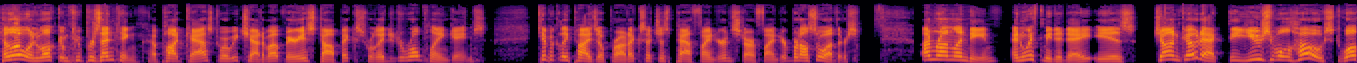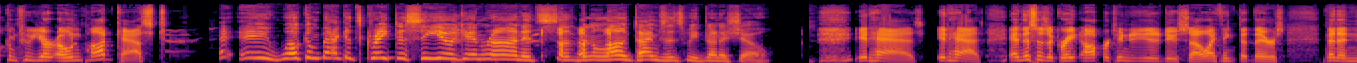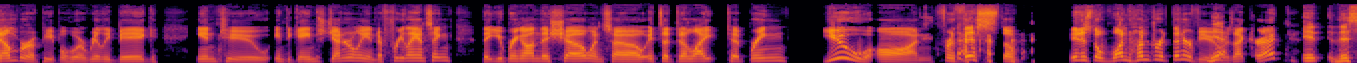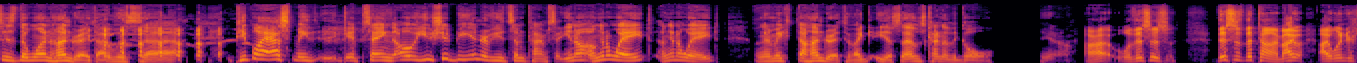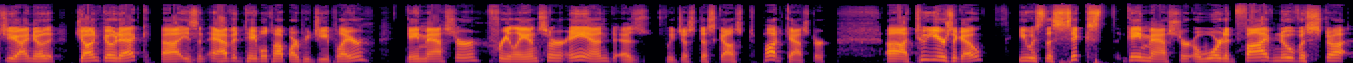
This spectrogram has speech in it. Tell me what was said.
Hello, and welcome to Presenting, a podcast where we chat about various topics related to role playing games, typically Paizo products such as Pathfinder and Starfinder, but also others. I'm Ron Lundeen, and with me today is John Godek, the usual host. Welcome to your own podcast. Hey, welcome back. It's great to see you again, Ron. It's uh, been a long time since we've done a show. It has. It has. And this is a great opportunity to do so. I think that there's been a number of people who are really big into into games generally into freelancing that you bring on this show and so it's a delight to bring you on for this the it is the 100th interview yeah. is that correct? It this is the 100th i was uh people asked me kept saying oh you should be interviewed sometime. So you know i'm gonna wait i'm gonna wait i'm gonna make it the 100th if i you know so that was kind of the goal you know. All right well this is this is the time. I i wonder to you i know that john godek uh, is an avid tabletop rpg player game master, freelancer, and as we just discussed, podcaster. Uh, two years ago, he was the sixth game master awarded five Nova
